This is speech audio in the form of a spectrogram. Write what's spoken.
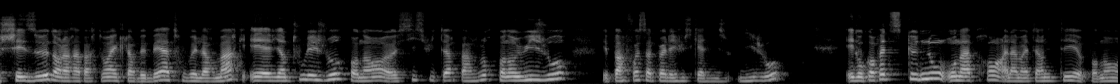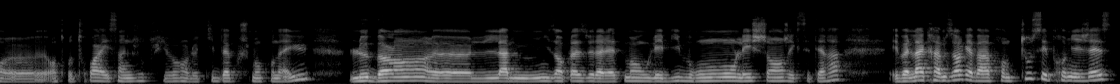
chez eux, dans leur appartement avec leur bébé, à trouver leur marque. Et elle vient tous les jours pendant six huit heures par jour, pendant 8 jours. Et parfois, ça peut aller jusqu'à 10 10 jours. Et donc, en fait, ce que nous, on apprend à la maternité pendant euh, entre 3 et 5 jours, suivant le type d'accouchement qu'on a eu, le bain, euh, la mise en place de l'allaitement ou les biberons, l'échange, etc., et ben la Kramzorg, elle va apprendre tous ses premiers gestes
